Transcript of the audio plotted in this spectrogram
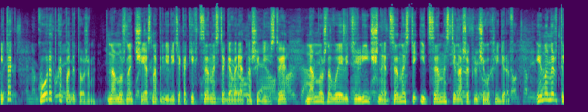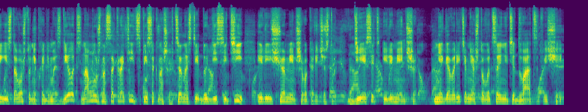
Итак, коротко подытожим. Нам нужно честно определить, о каких ценностях говорят наши действия. Нам нужно выявить личные ценности и ценности наших ключевых лидеров. И номер три из того, что необходимо сделать, нам нужно сократить список наших ценностей до 10 или еще меньшего количества, 10 или меньше. Не говорите мне, что вы цените 20 вещей.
